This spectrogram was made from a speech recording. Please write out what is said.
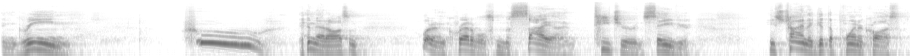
in green. Whew. Isn't that awesome? What an incredible Messiah and teacher and Savior. He's trying to get the point across.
